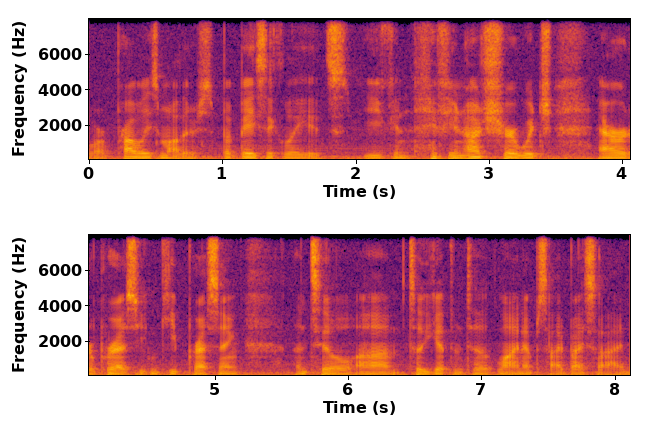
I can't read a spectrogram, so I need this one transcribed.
or probably some others. But basically, it's you can if you're not sure which arrow to press, you can keep pressing until um, until you get them to line up side by side.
